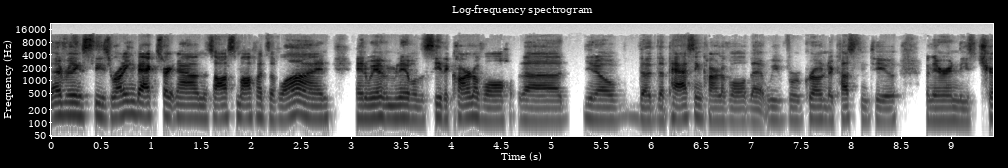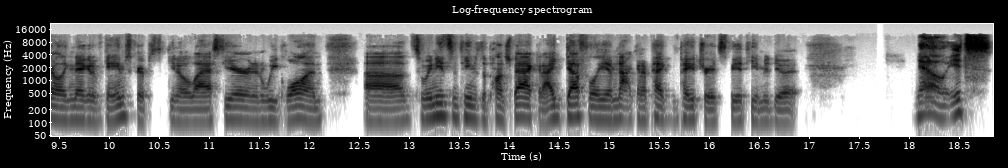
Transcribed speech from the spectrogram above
everything's to these running backs right now in this awesome offensive line. And we haven't been able to see the carnival, uh, you know, the the passing carnival that we've grown accustomed to when they were in these trailing negative game scripts, you know, last year and in week one. Uh, so we need some teams to punch back. And I definitely am not going to peg the Patriots to be a team to do it. No, it's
